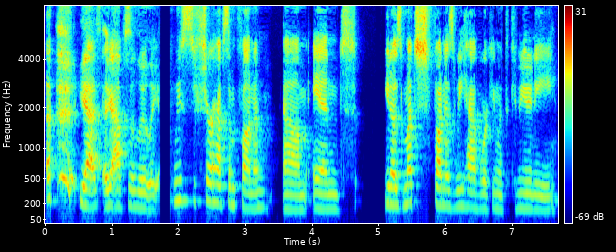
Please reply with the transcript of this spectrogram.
yes, absolutely. We sure have some fun. Um, and you know, as much fun as we have working with the community,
